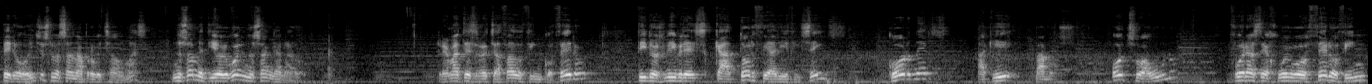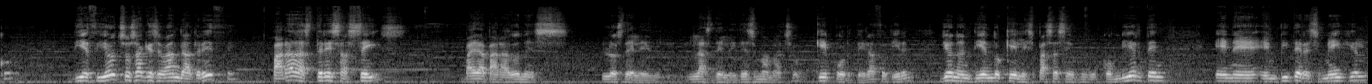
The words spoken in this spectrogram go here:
pero ellos los han aprovechado más. Nos han metido el gol y nos han ganado. Remates rechazados 5-0. Tiros libres 14 a 16. Corners, aquí vamos, 8 a 1. Fueras de juego 0-5. 18 saques de banda 13. Paradas 3 a 6. Vaya paradones los de las de Ledesma, macho. Qué porterazo tienen. Yo no entiendo qué les pasa. Se convierten en, eh, en Peter Schmeichel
